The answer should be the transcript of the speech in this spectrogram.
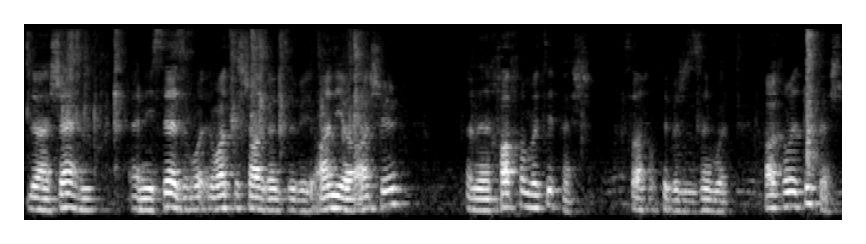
the Hashem, and he says, what's the child going to be? Ani or Ashir? And then Chacham or Tipesh. Tipesh is the same word. Chacham or Tipesh.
